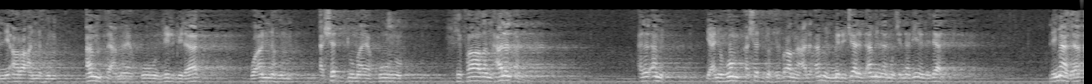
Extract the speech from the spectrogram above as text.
أني أرى أنهم أنفع ما يكون للبلاد وأنهم أشد ما يكون حفاظا على الأمن على الأمن. يعني هم أشد حفاظا على الأمن من رجال الأمن المجندين لذلك. لماذا؟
